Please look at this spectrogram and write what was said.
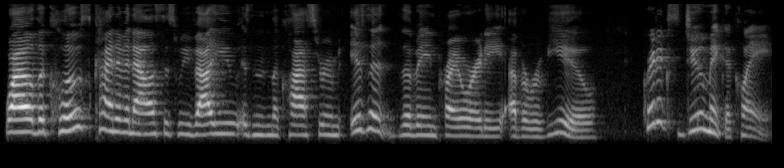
While the close kind of analysis we value is in the classroom isn't the main priority of a review, critics do make a claim.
